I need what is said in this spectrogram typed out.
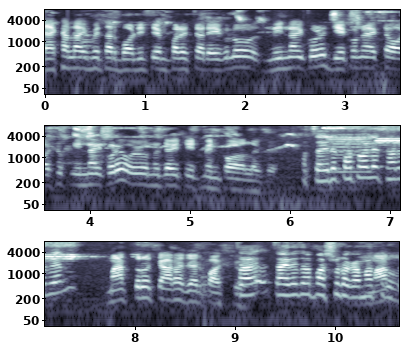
দেখা লাগবে তার বডি টেম্পারেচার এগুলো নির্ণয় করে যে কোনো একটা অসুখ নির্ণয় করে ওই অনুযায়ী ট্রিটমেন্ট করা লাগবে। আচ্ছা এটা কত হলে ছাড়বেন? মাত্র চার হাজার পাঁচশো। চার হাজার পাঁচশো টাকা মাত্র?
